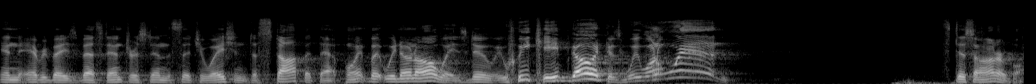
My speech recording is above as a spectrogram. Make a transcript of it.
in everybody's best interest in the situation to stop at that point, but we don't always, do we? We keep going because we want to win. It's dishonorable.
